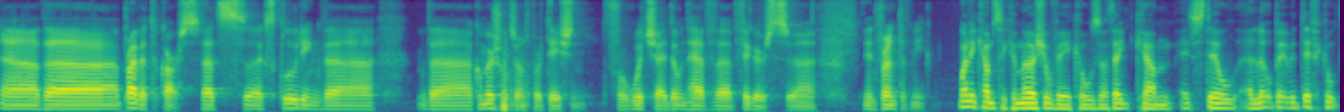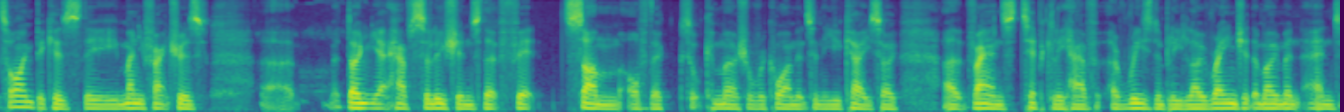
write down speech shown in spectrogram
uh, the private cars. That's excluding the the commercial transportation, for which I don't have uh, figures uh, in front of me. When it comes to commercial vehicles, I think um, it's still a little bit of a difficult time because the manufacturers uh, don't yet have solutions that fit some of the sort of commercial requirements in the UK. So uh, vans typically have a reasonably low range at the moment, and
